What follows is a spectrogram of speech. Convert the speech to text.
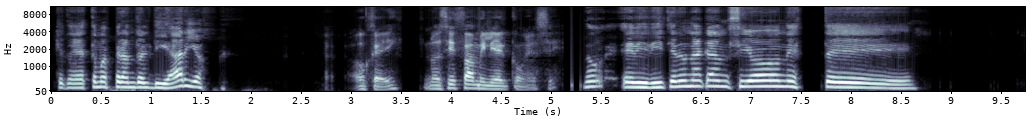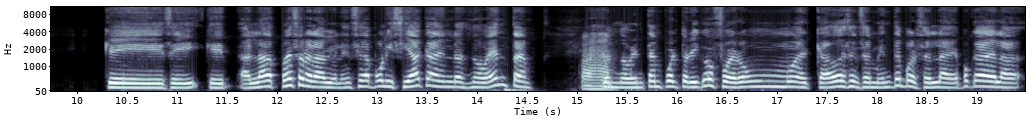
que todavía estamos esperando el diario. Ok, no soy familiar con ese. No, Eddie tiene una canción este que se que habla pues sobre la violencia policíaca en los 90. Ajá. Los 90 en Puerto Rico fueron marcados esencialmente por ser la época de la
